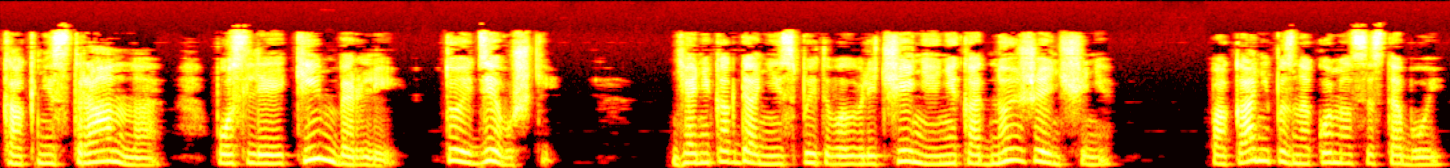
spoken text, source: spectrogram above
Как ни странно, после Кимберли, той девушки, я никогда не испытывал влечения ни к одной женщине пока не познакомился с тобой.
